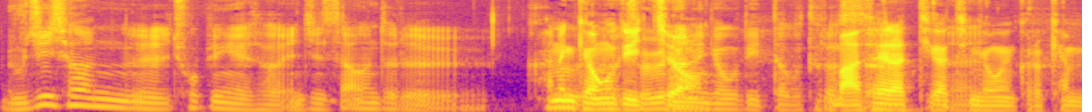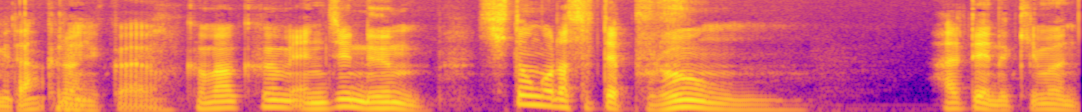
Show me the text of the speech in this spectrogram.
뮤지션을 초빙해서 엔진 사운드를 하는 경우도 있죠. 경우도 있다고 들었어요. 마세라티 같은 네. 경우는 그렇게 합니다. 네. 그러니까요. 그만큼 엔진 음 시동 걸었을 때 부릉 할 때 느낌은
